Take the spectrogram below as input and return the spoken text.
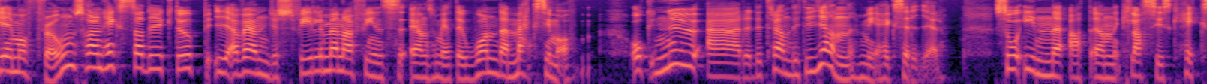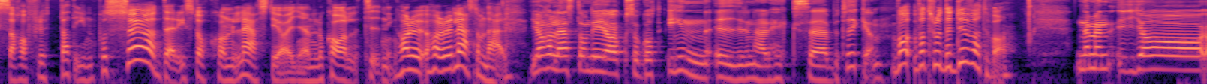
Game of Thrones har en häxa dykt upp. I Avengers-filmerna finns en som heter Wanda Maximoff. Och nu är det trendigt igen med häxerier. Så inne att en klassisk häxa har flyttat in på Söder i Stockholm, läste jag i en lokaltidning. Har du, har du läst om det här? Jag har läst om det, jag har också gått in i den här häxbutiken. Vad, vad trodde du att det var? Nej men jag...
